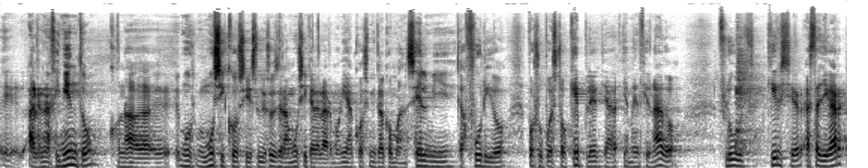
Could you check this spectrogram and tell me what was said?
eh, al Renacimiento, con eh, músicos y estudiosos de la música, de la armonía cósmica como Anselmi, Gafurio, por supuesto Kepler, ya, mencionado, Flood, Kircher, hasta llegar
